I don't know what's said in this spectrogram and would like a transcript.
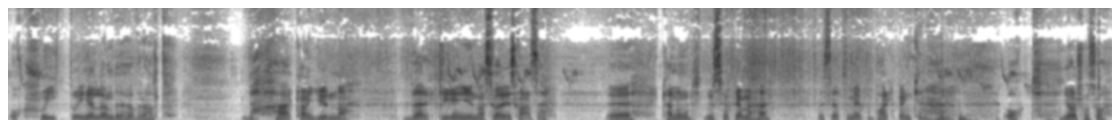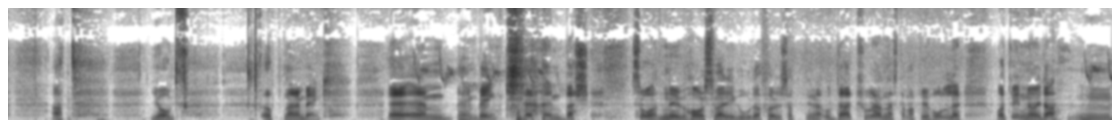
och skit och elände överallt. Det här kan gynna, verkligen gynna Sveriges chanser. Eh, kanon. Nu sätter jag mig här. Jag sätter mig på parkbänken här och gör som så att jag öppnar en bänk. Eh, en, en bänk, en bärs. Så, nu har Sverige goda förutsättningar och där tror jag nästan att vi håller och att vi är nöjda. Mm.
